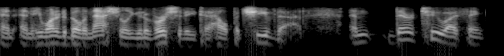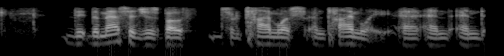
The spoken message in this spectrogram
and and he wanted to build a national university to help achieve that. And there too, I think the, the message is both sort of timeless and timely, and, and and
